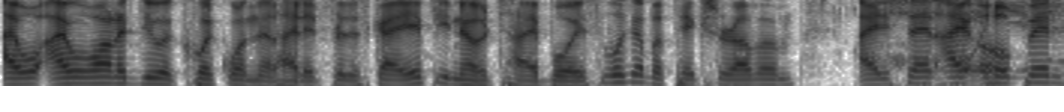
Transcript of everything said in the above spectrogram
I, w- I want to do a quick one that I did for this guy. If you know Ty Boys, look up a picture of him. I said I Oh, opened,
